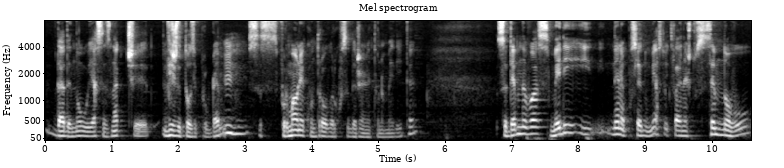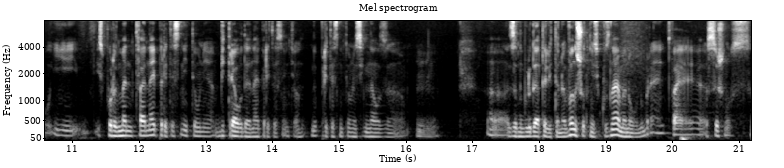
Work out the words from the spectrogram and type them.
даде много ясен знак, че вижда този проблем mm-hmm. с формалния контрол върху съдържанието на медиите. Съдебна власт, медии и не на последно място, и това е нещо съвсем ново и, и според мен това е най-притеснителният, би трябвало да е най-притеснителният сигнал за за наблюдателите навън, защото ние си го знаем много добре. Това е всъщност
